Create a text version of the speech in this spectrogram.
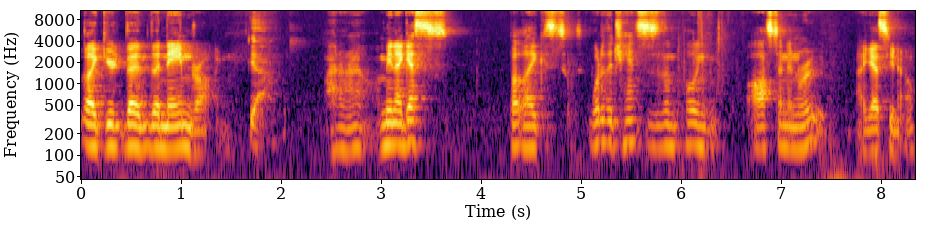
like you're, the the name drawing. Yeah. I don't know. I mean, I guess, but like, what are the chances of them pulling Austin and Rude? I guess you know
